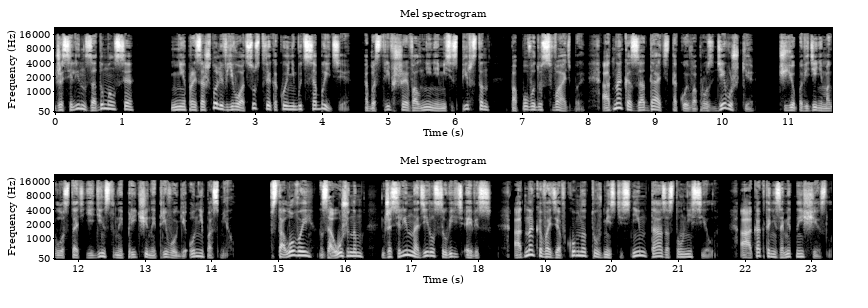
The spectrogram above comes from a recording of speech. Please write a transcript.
Джаселин задумался, не произошло ли в его отсутствии какое-нибудь событие, обострившее волнение миссис Пирстон по поводу свадьбы. Однако задать такой вопрос девушке, чье поведение могло стать единственной причиной тревоги, он не посмел. В столовой, за ужином, Джаселин надеялся увидеть Эвис. Однако, войдя в комнату вместе с ним, та за стол не села, а как-то незаметно исчезла.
